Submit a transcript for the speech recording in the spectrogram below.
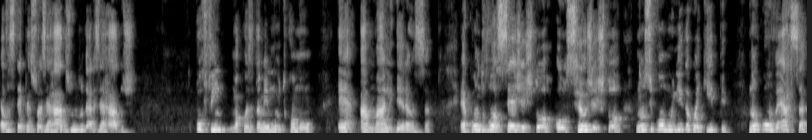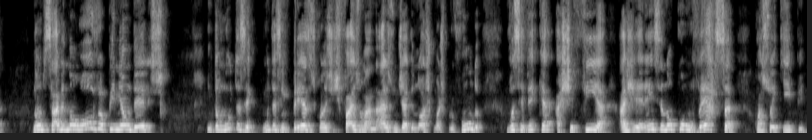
é você ter pessoas erradas nos lugares errados. Por fim, uma coisa também muito comum é a má liderança. É quando você, gestor, ou seu gestor, não se comunica com a equipe, não conversa, não sabe, não ouve a opinião deles. Então, muitas, muitas empresas, quando a gente faz uma análise, um diagnóstico mais profundo, você vê que a chefia, a gerência não conversa com a sua equipe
